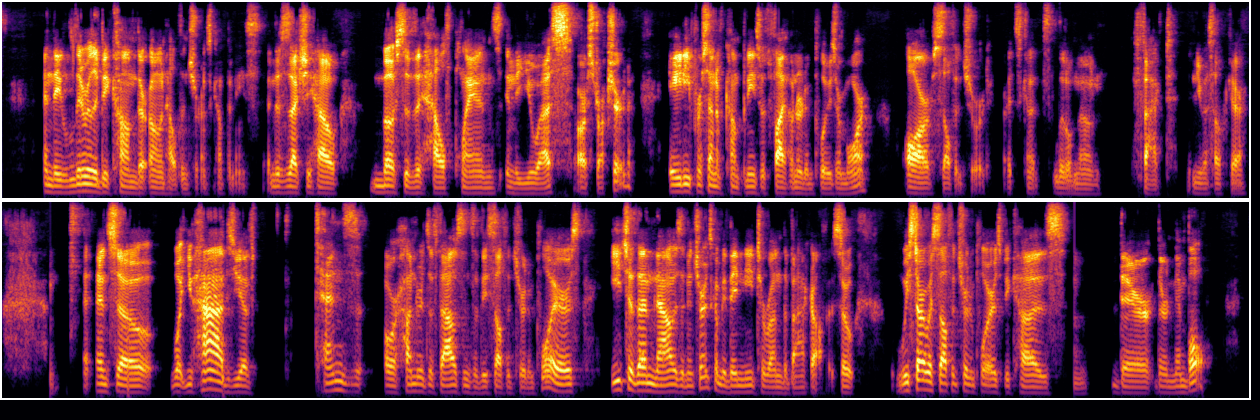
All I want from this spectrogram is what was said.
and they literally become their own health insurance companies. And this is actually how most of the health plans in the US are structured. 80% of companies with 500 employees or more are self-insured. Right? It's kind of this little known fact in US healthcare. And so what you have is you have tens or hundreds of thousands of these self-insured employers each of them now as an insurance company they need to run the back office so we start with self-insured employers because um, they're they're nimble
